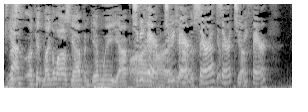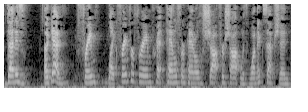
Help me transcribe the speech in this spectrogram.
So Yeah. This is, okay, Legolas, yep, and Gimli, yep. to be fair, to be fair, Sarah, Sarah, Sarah, to be fair, that is again frame like frame for frame, panel for panel, shot for shot, with one exception,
